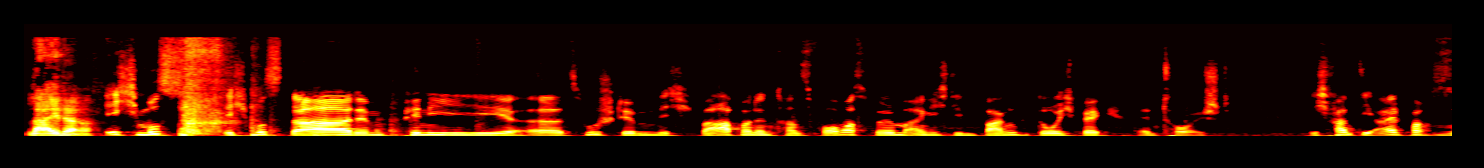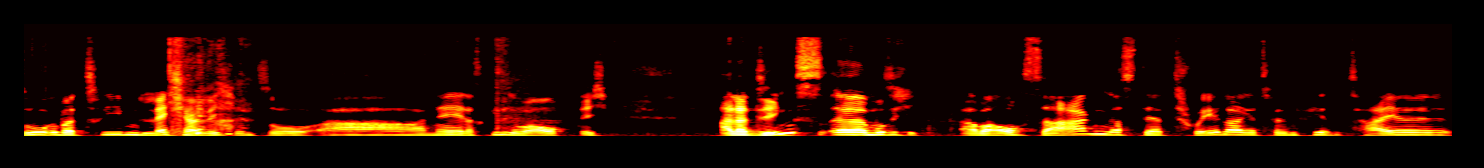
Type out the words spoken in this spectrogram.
Leider. Ich muss, ich muss da dem Pinny äh, zustimmen. Ich war von den Transformers-Filmen eigentlich die Bank durchweg enttäuscht. Ich fand die einfach so übertrieben lächerlich und so, ah, nee, das ging überhaupt nicht. Allerdings äh, muss ich aber auch sagen, dass der Trailer jetzt für den vierten Teil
